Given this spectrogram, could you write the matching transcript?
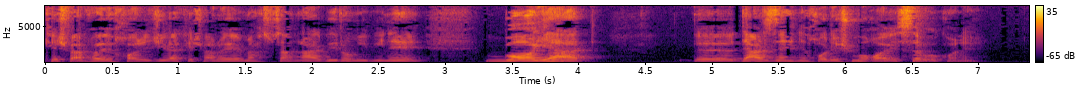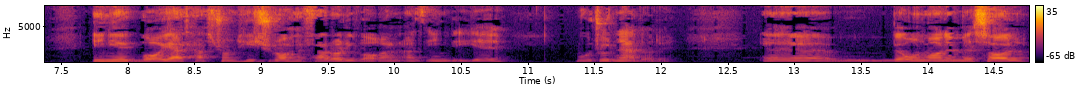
کشورهای خارجی و کشورهای مخصوصا غربی رو می‌بینه باید در ذهن خودش مقایسه بکنه. این یک باید هست چون هیچ راه فراری واقعا از این دیگه وجود نداره. به عنوان مثال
